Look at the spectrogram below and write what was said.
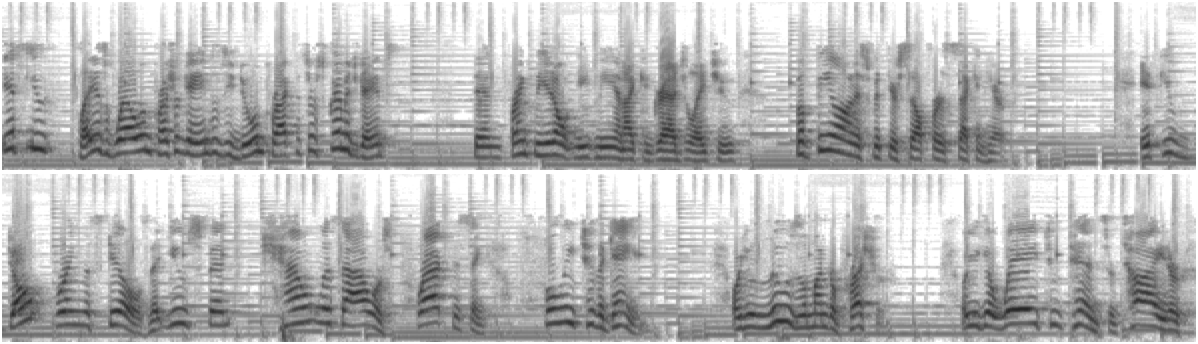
If you play as well in pressure games as you do in practice or scrimmage games, then frankly you don't need me and I congratulate you. But be honest with yourself for a second here. If you don't bring the skills that you've spent countless hours practicing fully to the game, or you lose them under pressure, or you get way too tense or tight, or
